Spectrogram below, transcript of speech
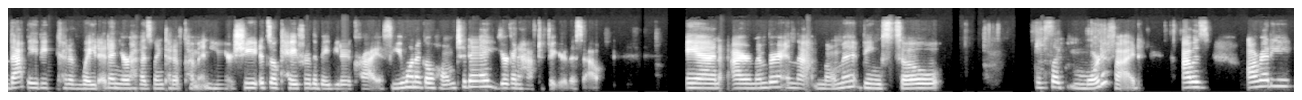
that baby could have waited and your husband could have come in here. She it's okay for the baby to cry. If you want to go home today, you're going to have to figure this out. And I remember in that moment being so just like mortified. I was already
